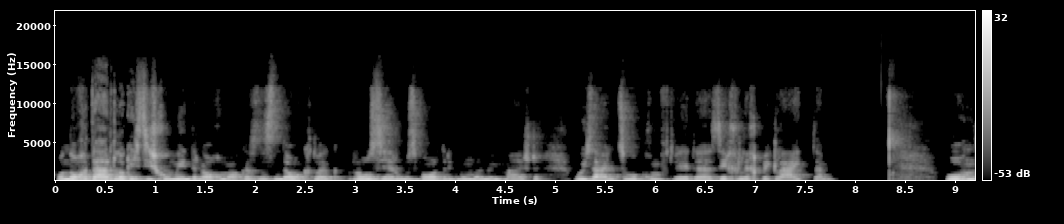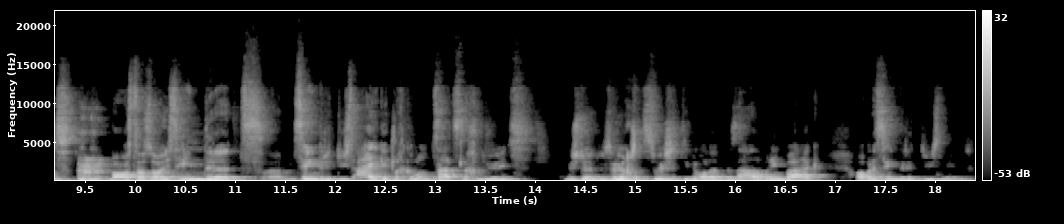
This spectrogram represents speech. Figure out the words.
und nachher logistisch kaum hinterher mag. Also das sind aktuell grosse Herausforderungen, die wir mit meisten, die uns auch in Zukunft werden, sicherlich begleiten. Und was das uns hindert, ähm, es hindert uns eigentlich grundsätzlich nichts. Wir stehen uns höchstens zwischendurch mal etwas selber im Weg, aber es hindert uns nicht.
